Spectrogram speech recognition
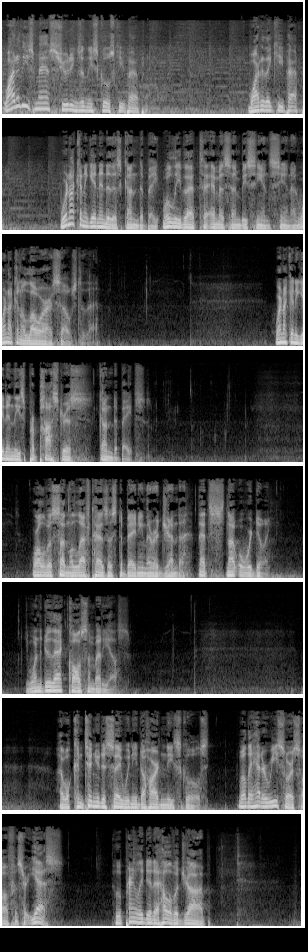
Why do these mass shootings in these schools keep happening? Why do they keep happening? We're not going to get into this gun debate. We'll leave that to MSNBC and CNN. We're not going to lower ourselves to that. We're not going to get in these preposterous gun debates. Where all of a sudden the left has us debating their agenda. That's not what we're doing. You want to do that? Call somebody else. I will continue to say we need to harden these schools. Well, they had a resource officer, yes, who apparently did a hell of a job.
